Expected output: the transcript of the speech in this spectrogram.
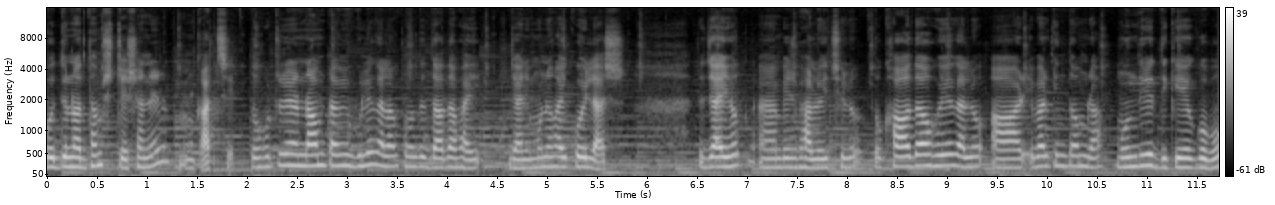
বৈদ্যনাথ ধাম স্টেশনের কাছে। তো হোটেলের নামটা আমি ভুলে গেলাম, তোমাদের দাদা ভাই জানি, মনে হয় কৈলাস। তো যাই হোক বেশ ভালোই ছিল। তো খাওয়া দাওয়া হয়ে গেল, আর এবার কিন্তু আমরা মন্দিরের দিকে এগোবো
